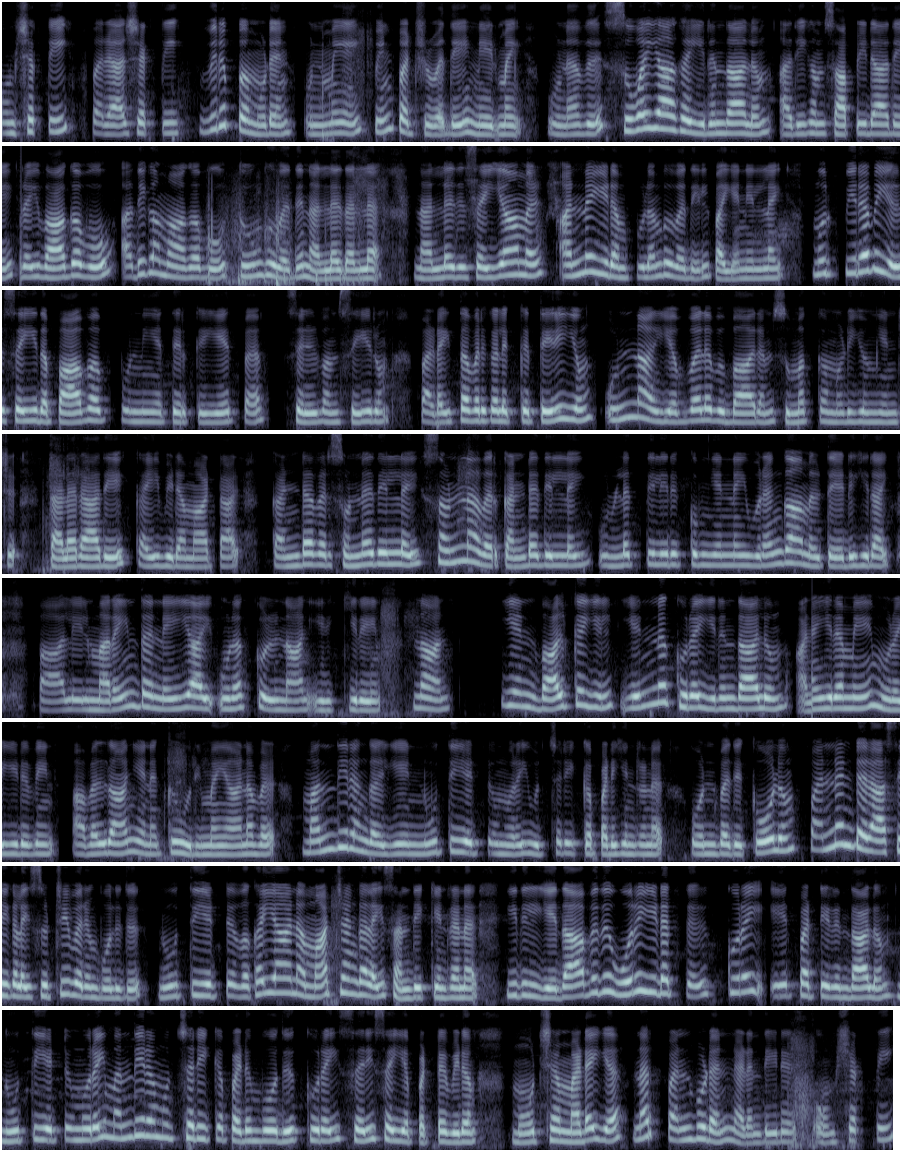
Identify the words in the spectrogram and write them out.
ஓம் சக்தி பராசக்தி விருப்பமுடன் உண்மையை பின்பற்றுவதே நேர்மை. உணவு சுவையாக இருந்தாலும் அதிகம் சாப்பிடாதே குறைவாகவோ அதிகமாகவோ தூங்குவது நல்லதல்ல. நல்லது செய்யாமல் அன்னையிடம் புலம்புவதில் பயனில்லை. முற்பிறவியில் செய்த பாவ புண்ணியத்திற்கு ஏற்ப செல்வம் சேரும். படைத்தவர்களுக்கு தெரியும் உன்னால் எவ்வளவு பாரம் சுமக்க முடியும் என்று தளராதே கைவிட மாட்டாள் கண்டவர் சொன்னதில்லை சொன்னவர் கண்டதில்லை. உள்ளத்தில் இருக்கும் என்னை உறங்காமல் தேடுகிறாய். பாலில் மறைந்த நெய்யாய் உனக்குள் நான் இருக்கிறேன். நான் என் வாழ்க்கையில் என்ன குறை இருந்தாலும் அனையிரமே முறையிடுவேன். அவள்தான் எனக்கு உரிமையானவள். மந்திரங்கள் ஏன் நூற்றி எட்டு முறை உச்சரிக்கப்படுகின்றனர்? ஒன்பது கோளும் பன்னெண்டு ராசிகளை சுற்றி வரும் பொழுது நூற்றி எட்டு வகையான மாற்றங்களை சந்திக்கின்றனர். இதில் ஏதாவது ஒரு இடத்தில் குறை ஏற்பட்டிருந்தாலும் நூற்றி எட்டு முறை மந்திரம் உச்சரிக்கப்படும் போது குறை சரி செய்யப்பட்டுவிடும். மோட்சம் அடைய நற்பண்புடன் நடந்திடு. ஓம் சக்தி.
